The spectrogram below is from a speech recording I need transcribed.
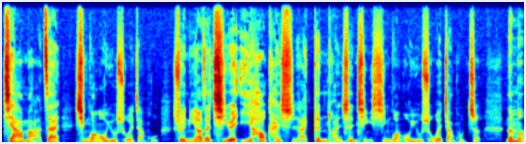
加码在星光 OU 数位账户，所以你要在七月一号开始来跟团申请星光 OU 数位账户者，那么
